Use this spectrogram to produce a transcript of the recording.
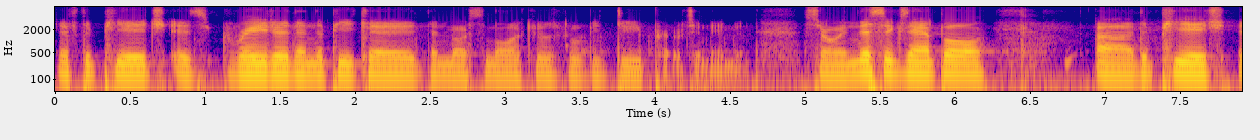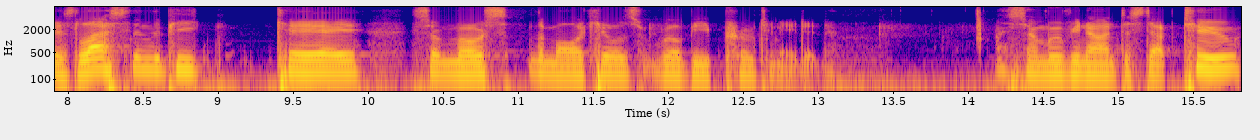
If the pH is greater than the pK, then most of the molecules will be deprotonated. So in this example, uh, the pH is less than the pKa, so most the molecules will be protonated. So moving on to step two,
